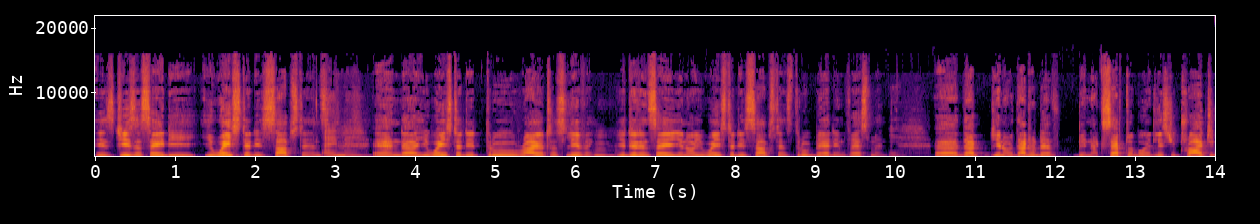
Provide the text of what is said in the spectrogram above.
is Jesus said he, he wasted his substance Amen. and uh, he wasted it through riotous living. Mm. He didn't say, you know, he wasted his substance through bad investment. Uh, that, you know, that would have been acceptable. At least you tried to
